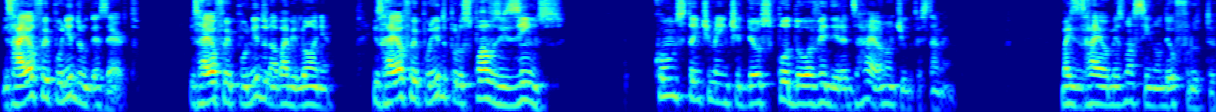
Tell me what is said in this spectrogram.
Israel foi punido no deserto. Israel foi punido na Babilônia. Israel foi punido pelos povos vizinhos. Constantemente Deus podou a videira de Israel no Antigo Testamento. Mas Israel, mesmo assim, não deu fruto.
